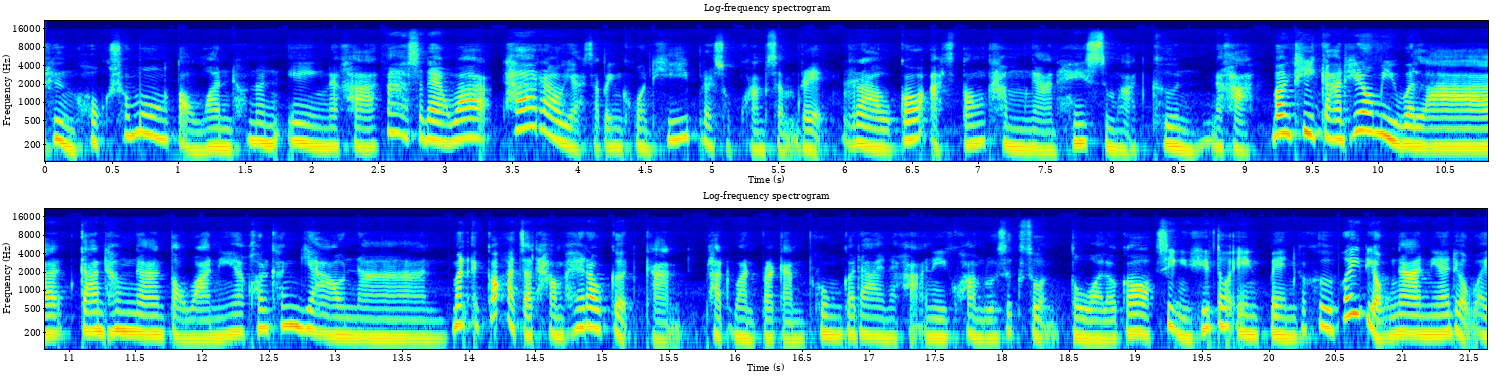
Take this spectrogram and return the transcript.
3-6 ชั่วโมงต่อวันเท่านั้นเองนะคะะแสดงว่าถ้าเราอยากจะเป็นคนที่ประสบความสำเร็จ เราก็อาจจะต้องทำงานให้สมาร์ทขึ้นนะคะ บางทีการที่เรามีเวลาการทำงานต่อวันเนี้ค่อนข้างยาวนาน มันก็อาจจะทำให้เราเกิดการผลัดวันประกันพรุ่งก็ได้นะคะ อันนี้ความรู้สึกส่วนตัวแล้วก็สิ่งที่ตัวเองเป็นก็คือเฮ้ยเดี๋ยวงานเนี้ยเดี๋ยวไว้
